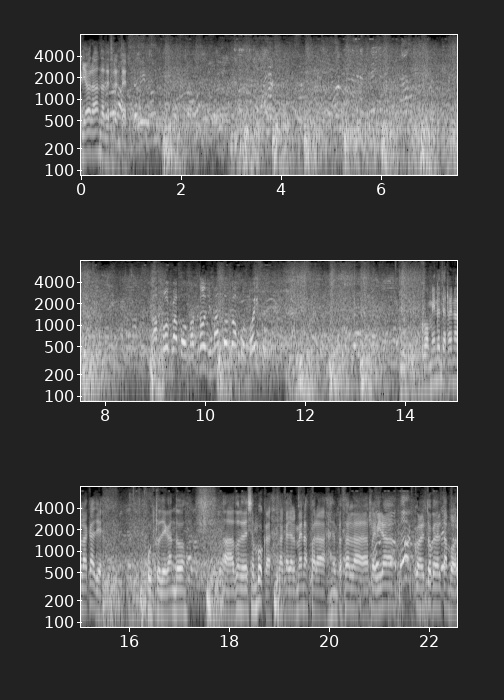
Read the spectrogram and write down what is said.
y ahora andan de frente. Más poco a poco, Antonio, más poco a poco, hijo. comiendo terreno en la calle, justo llegando a donde desemboca la calle Almenas para empezar la revirada con el toque del tambor.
